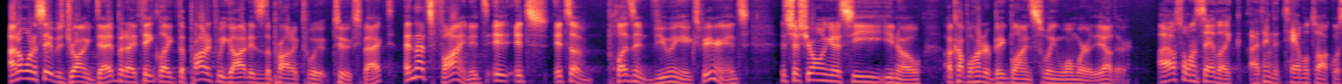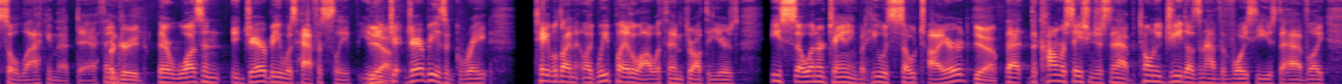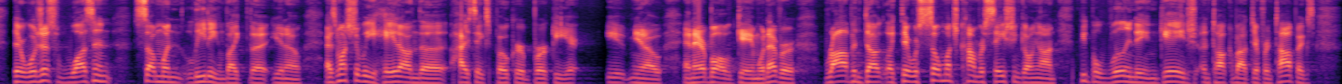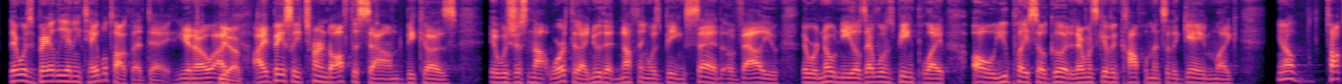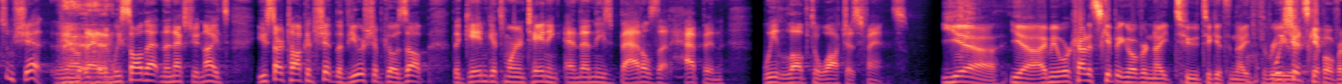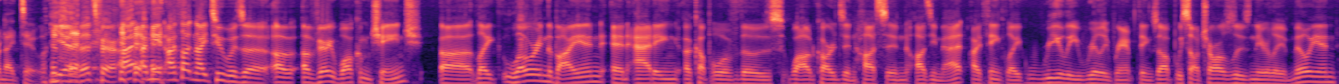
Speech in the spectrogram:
I don't want to say it was drawing dead, but I think like the product we got is the product to, to expect, and that's fine. It's it, it's it's a pleasant viewing experience. It's just you're only going to see you know a couple hundred big blinds swing one way or the other. I also want to say, like, I think the table talk was so lacking that day. I think Agreed. there wasn't. JRB was half asleep. You Yeah. know, JRB is a great table dynamic. Like we played a lot with him throughout the years. He's so entertaining, but he was so tired. Yeah. that the conversation just didn't happen. Tony G doesn't have the voice he used to have. Like there was just wasn't someone leading. Like the you know, as much as we hate on the high stakes poker, Berkey. You know, an airball game, whatever. Rob and Doug, like there was so much conversation going on, people willing to engage and talk about different topics. There was barely any table talk that day. You know, I, Yeah. I basically turned off the sound because it was just not worth it. I knew that nothing was being said of value. There were no needles. Everyone's being polite. Oh, you play so good, and everyone's giving compliments of the game. Like, you know, talk some shit. You know, and we saw that in the next few nights. You start talking shit, the viewership goes up, the game gets more entertaining, and then these battles that happen, we love to watch as fans. Yeah, yeah. I mean, we're kind of skipping over night two to get to night three. We should skip overnight two. yeah, that's fair. I, I mean, I thought night two was a, a, a very welcome change. Uh, like lowering the buy-in and adding a couple of those wild cards in Huss and Aussie Matt, I think like really, really ramped things up. We saw Charles lose nearly a million.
